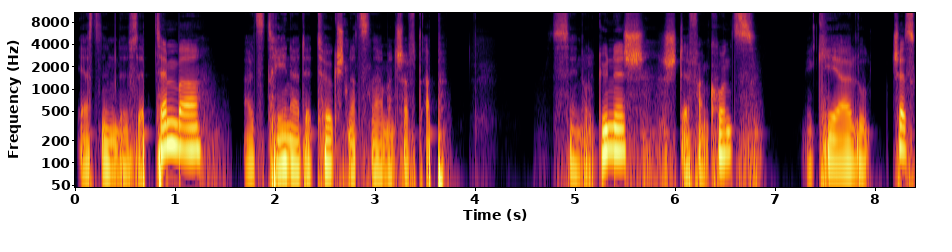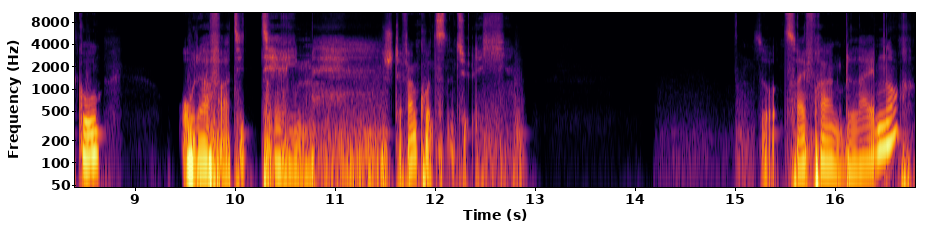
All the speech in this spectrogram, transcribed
erst im September als Trainer der türkischen Nationalmannschaft ab? Senol Güneş, Stefan Kunz, Mikea Lucescu oder Fatih Terim? Stefan Kunz natürlich. So, zwei Fragen bleiben noch.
